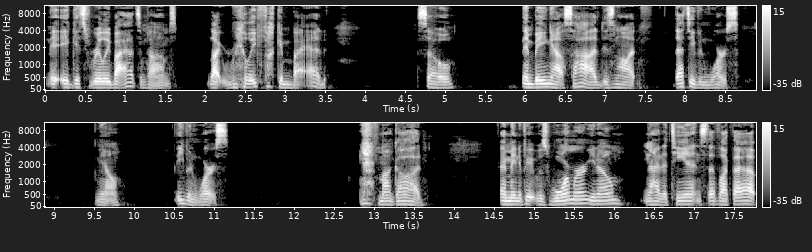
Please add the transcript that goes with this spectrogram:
it, it gets really bad sometimes, like really fucking bad. So and being outside is not that's even worse you know even worse. My god. I mean if it was warmer you know and i had a tent and stuff like that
